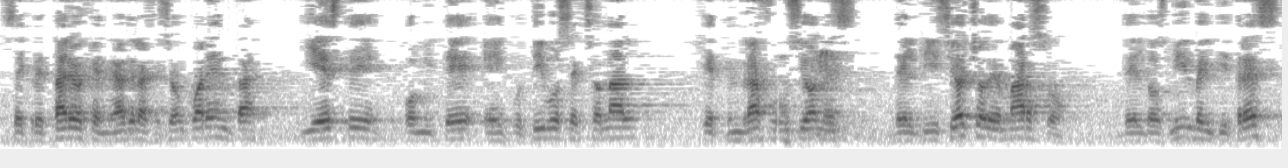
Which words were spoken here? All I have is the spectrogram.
secretario general de la sesión 40, y este comité ejecutivo seccional que tendrá funciones del 18 de marzo del 2023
